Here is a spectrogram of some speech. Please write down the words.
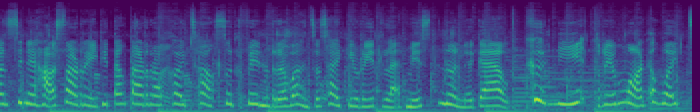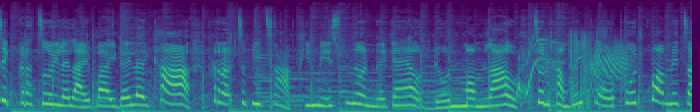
อนซิเนหาสารีที่ตั้งตารอคอยฉากสุดฟิน ระหว่างเจ้าชายกิริตและมิสนวลเนื้อแก้ว คืนนี้เตรียมหมอนเอาไว้จิกกระจุยหลาย ๆ ใบได้เลยค่ะ เพราะจะมีฉากที่มิสนวลเนื้อแก้ว โดนมอมเหล้าจนทำให้เผลอพูดความในใจ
